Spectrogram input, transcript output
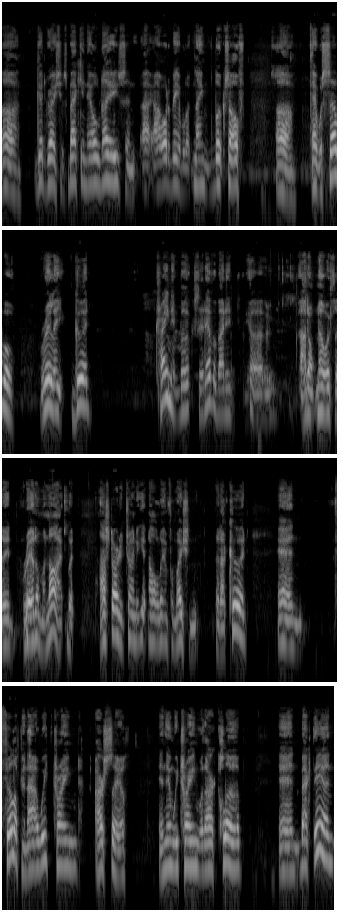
uh, good gracious, back in the old days, and I, I, ought to be able to name the books off. Uh, there was several really good training books that everybody uh, I don't know if they'd read them or not, but I started trying to get all the information that I could, and Philip and I, we trained ourselves, and then we trained with our club. And back then,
